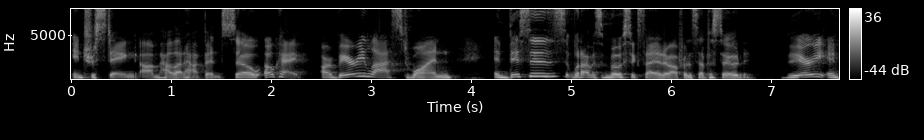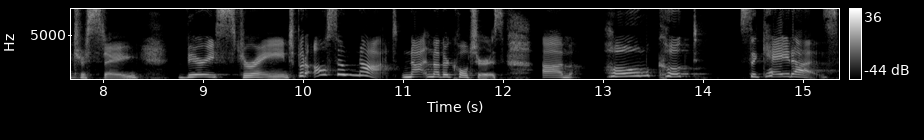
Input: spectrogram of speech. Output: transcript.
interesting um, how that happens. So, okay, our very last one. And this is what I was most excited about for this episode very interesting, very strange, but also not, not in other cultures. Um, home cooked cicadas.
